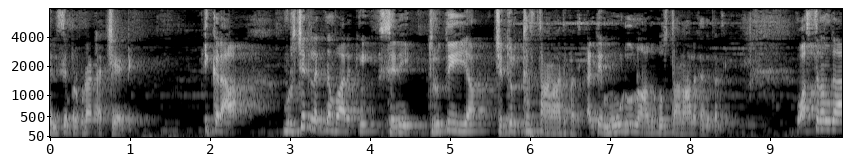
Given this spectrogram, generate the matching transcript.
బెల్ సింబల్ కూడా టచ్ చేయండి. ఇక్కడ వృశ్చిక లగ్నం వారికి శని తృతీయ చతుర్థ స్థానాధిపతి అంటే మూడు నాలుగు స్థానాలకు అధిపతి. వాస్తవంగా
